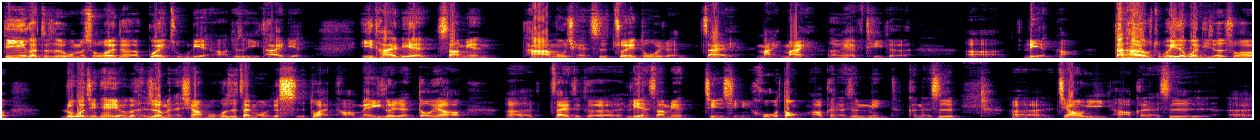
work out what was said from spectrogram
第一个就是我们所谓的贵族链啊，就是以太链。以太链上面，它目前是最多人在买卖 NFT 的呃链啊。但它唯一的问题就是说，如果今天有一个很热门的项目，或者在某一个时段啊，每一个人都要呃在这个链上面进行活动啊，可能是 mint，可能是。呃，交易哈，可能是呃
